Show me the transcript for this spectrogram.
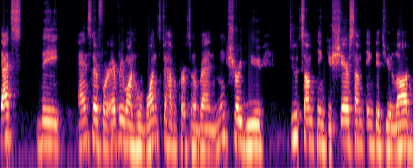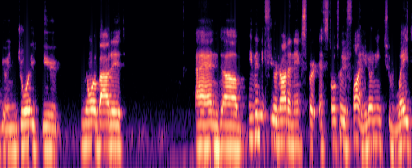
That's the answer for everyone who wants to have a personal brand. Make sure you do something, you share something that you love, you enjoy, you know about it. And um, even if you're not an expert, that's totally fine. You don't need to wait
